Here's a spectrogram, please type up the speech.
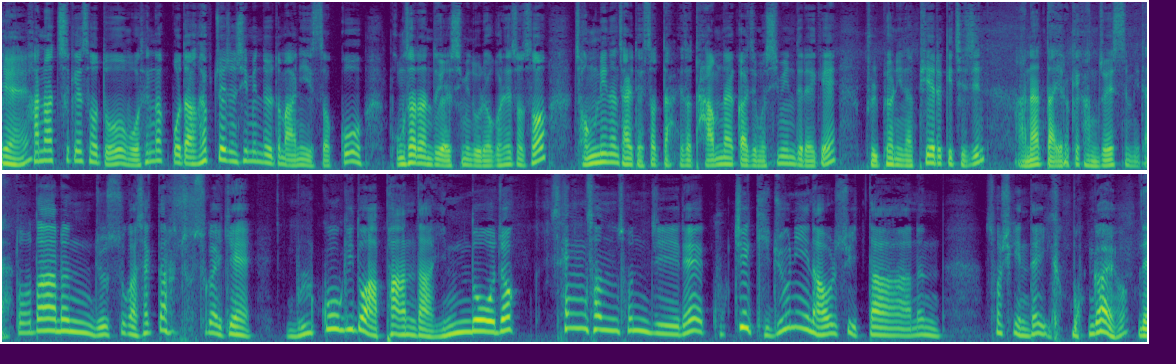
예. 한화 측에서도 뭐 생각보다 협조해준 시민들도 많이 있었고 봉사단도 열심히 노력을 해서서 정리는 잘 됐었다. 그래서 다음 날까지 뭐 시민들에게 불편이나 피해를 끼치진 않았다 이렇게 강조했습니다. 또 다른 뉴스가 색다른 뉴스가 이게 물고기도 아파한다. 인도적 생선 손질의 국제 기준이 나올 수 있다는 소식인데 이건 뭔가요? 네,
